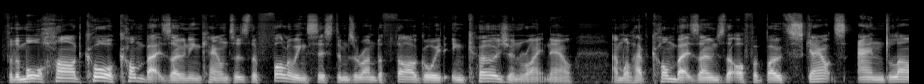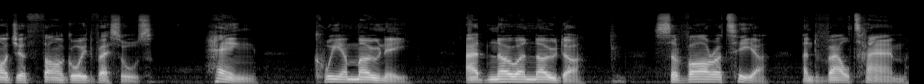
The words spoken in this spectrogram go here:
For the more hardcore combat zone encounters the following systems are under Thargoid incursion right now and will have combat zones that offer both scouts and larger Thargoid vessels. Heng Queomoni, Adnoa Noda, Savara Tia and Valtam.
